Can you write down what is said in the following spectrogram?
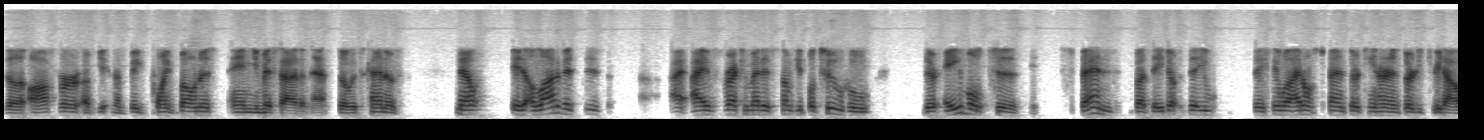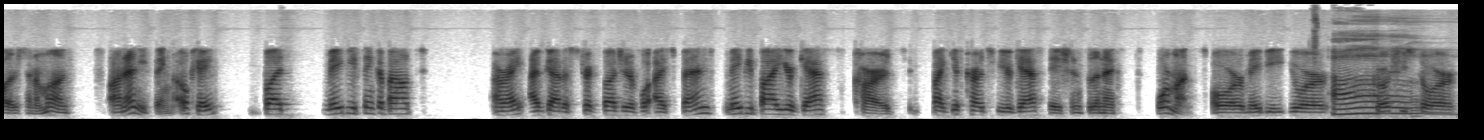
the offer of getting a big point bonus, and you miss out on that. So it's kind of now it, a lot of it is I, I've recommended some people too who they're able to spend, but they don't they they say, well, I don't spend thirteen hundred thirty three dollars in a month on anything. Okay, but maybe think about all right, I've got a strict budget of what I spend. Maybe buy your gas cards, buy gift cards for your gas station for the next four months, or maybe your oh. grocery store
